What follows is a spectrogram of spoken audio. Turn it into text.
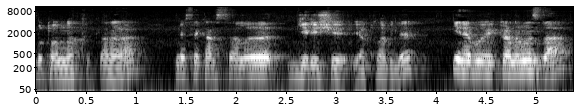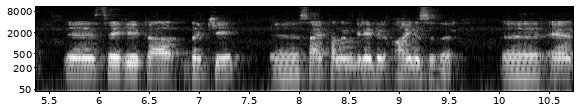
butonuna tıklanarak meslek hastalığı girişi yapılabilir. Yine bu ekranımız da e, SGK'daki e, sayfanın birebir aynısıdır. E, eğer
